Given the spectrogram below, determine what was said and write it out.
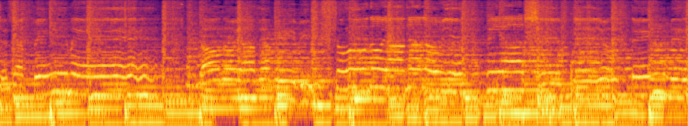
ရှင်မြပေးမယ်ကောင်းတော့ရမြ baby ဆိုတော့ရမြလို့ရင်ဖျားရှင်နဲ့ရုပ်သိမ်းမယ်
